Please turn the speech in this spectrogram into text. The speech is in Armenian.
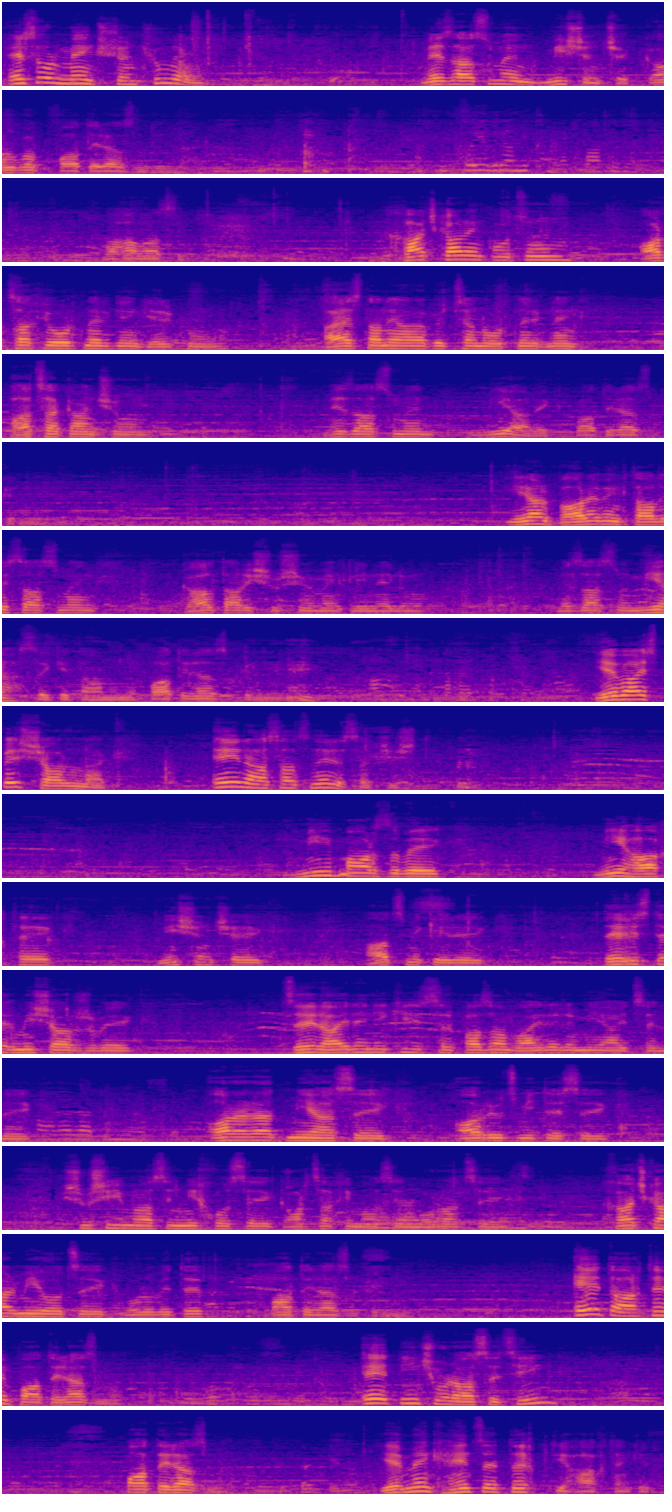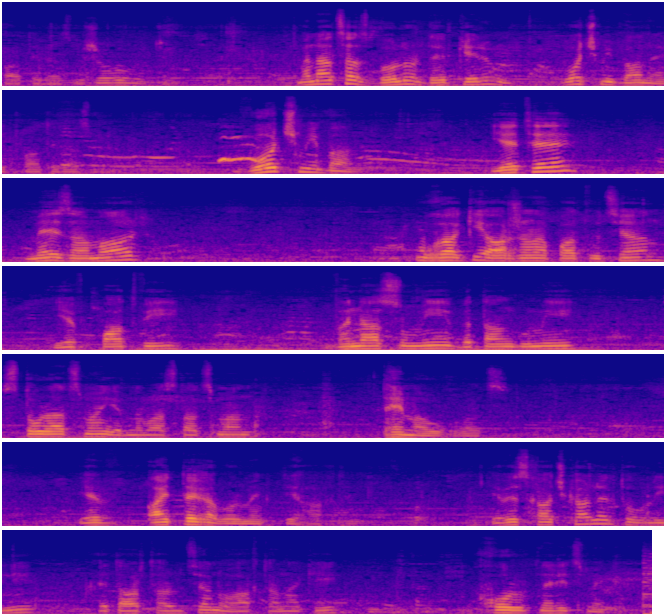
Այսօր մենք շնչում ենք, մեզ ասում են մի շնչեք, կարող է պատերազմ լինի։ Քոյի վրա մի քնեք պատերը։ Մահավասի։ Խաչքար են կոծում, Արցախի օրտներ ենք երգում, Հայաստանի Հանրապետության օրտներն ենք բացականչում։ Մեզ ասում են մի արեք, պատերազմ կլինի։ Իրար բարև ենք տալիս, ասում ենք գալ տարի Շուշիում ենք լինելու։ Մեզ ասում են մի ասեք այդ անունը, պատերազմ կլինի։ Եվ այսպես շարունակ։ Այն ասածները սա ճիշտ։ Մի մարզվեք, մի հաղթեք, մի շնչեք, հաց մի կերեք, տեղից տեղ մի շարժվեք, ձեր հայրենիքի սրբազան վայրերը մի այցելեք, Արարատ մի ասեք, առյուծ մի տեսեք, Շուշիի մասին մի խոսեք, Արցախի մասին մոռացեք, Խաչքար մի օծեք, որովհետև պատերազմ կլինի։ Այդ արդեն պատերազմը։ Այդ ինչ որ ասեցինք, պատերազմը։ Եվ մենք հենց այդտեղ պիտի հաղթենք այդ պատերազմը, ժողովուրդ ջան։ Մնացած բոլոր դեպքերում ոչ մի բան է այդ պատերազմը։ Ոչ մի բան։ Եթե մեզ համար ուղակի արժանապատվության եւ պատվի վնասումի, վտանգումի, ստորացման եւ նվաստացման դեմա ուղված։ Եվ այդտեղ է որ մենք պիտի հաղթենք։ Եվ այս խաչքարն էլ թող լինի այդ արդարության ու հաղթանակի խորհուրդներից մեկը։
